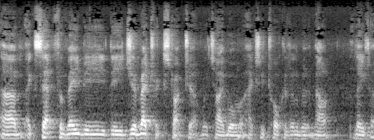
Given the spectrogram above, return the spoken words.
um, except for maybe the geometric structure, which I will actually talk a little bit about later.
